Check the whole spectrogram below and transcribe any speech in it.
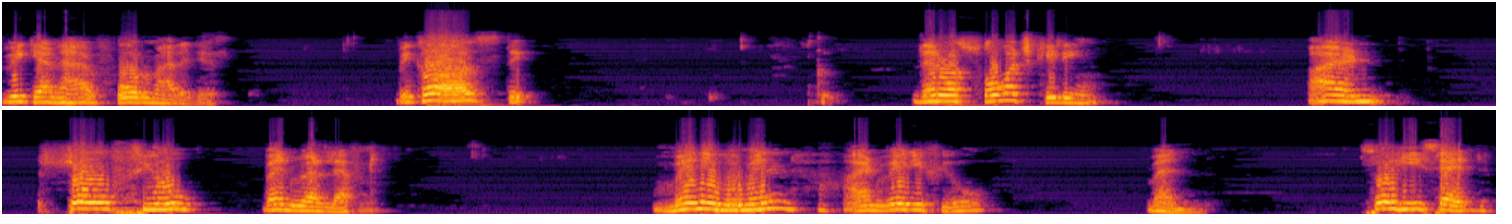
we can have four marriages. Because the, there was so much killing and so few men were left. Many women and very few men. So he said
